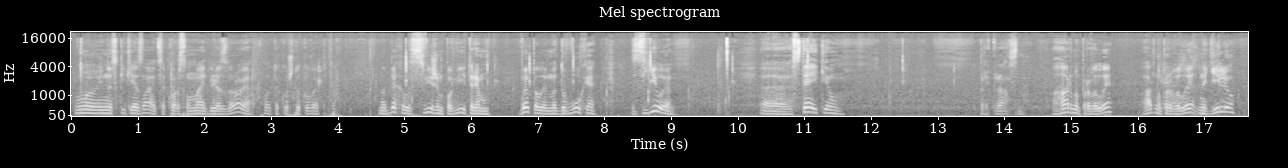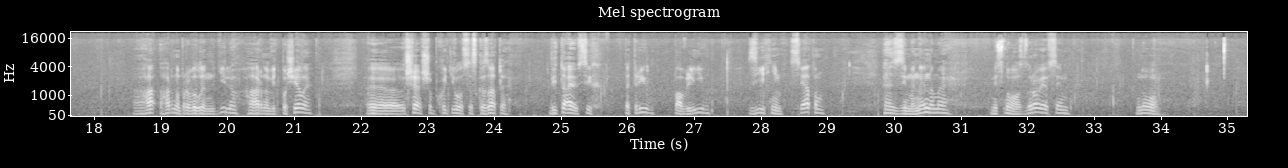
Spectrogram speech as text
Ну і наскільки я знаю, це корисно навіть для здоров'я. Ось таку штуку випити. Надихали свіжим повітрям, випили медовухи, з'їли е, стейків. Прекрасно. Гарно провели, гарно провели неділю. Гарно провели неділю, гарно відпочили. Е, ще щоб хотілося сказати, вітаю всіх Петрів, Павлів з їхнім святом, е, з іменинами, міцного здоров'я всім. Ну,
